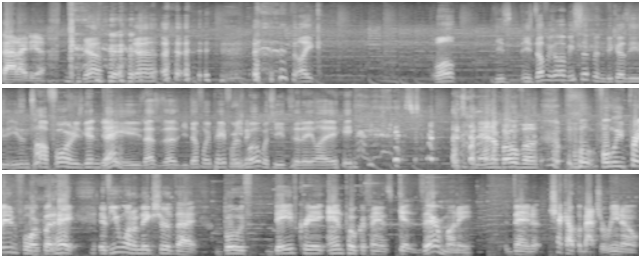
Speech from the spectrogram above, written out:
Bad idea. Yeah, yeah. like, well, he's he's definitely gonna be sipping because he's he's in top four and he's getting paid. Yeah. That's that you definitely pay for What his do you mean? boba tea today. Like, it's banana boba, full, fully prayed for. But hey, if you want to make sure that both Dave Create and poker fans get their money, then check out the Matcherino.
